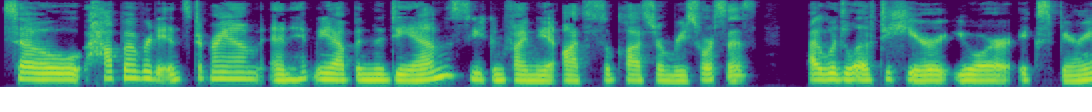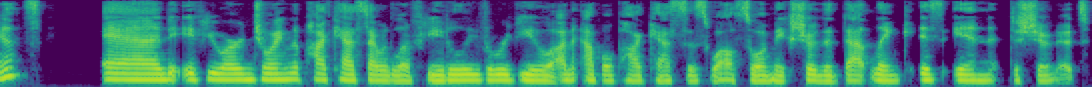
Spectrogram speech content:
So hop over to Instagram and hit me up in the DMs. You can find me at Autism Classroom Resources. I would love to hear your experience. And if you are enjoying the podcast, I would love for you to leave a review on Apple Podcasts as well. So I'll make sure that that link is in the show notes.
